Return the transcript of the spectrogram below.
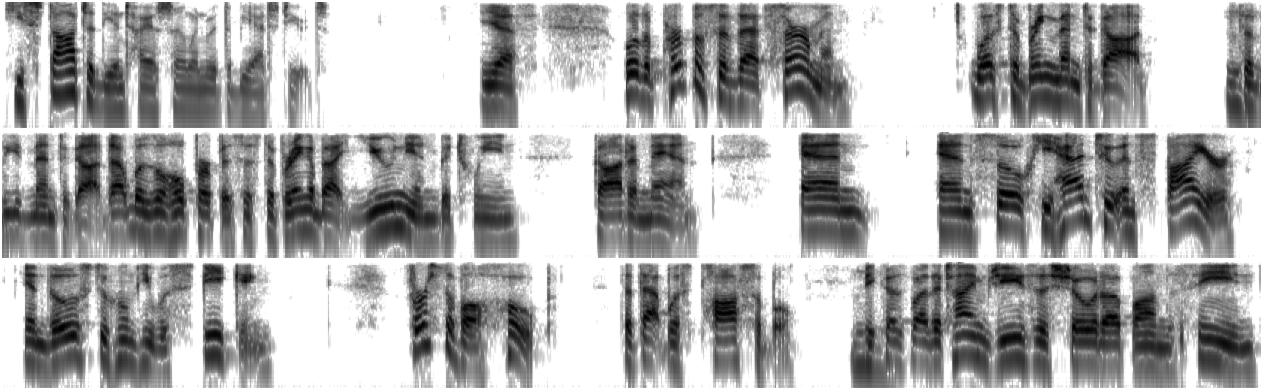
he started the entire sermon with the Beatitudes. Yes. Well, the purpose of that sermon was to bring men to God, mm-hmm. to lead men to God. That was the whole purpose, is to bring about union between God and man. And and so he had to inspire in those to whom he was speaking, first of all, hope that that was possible. Mm-hmm. Because by the time Jesus showed up on the scene,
